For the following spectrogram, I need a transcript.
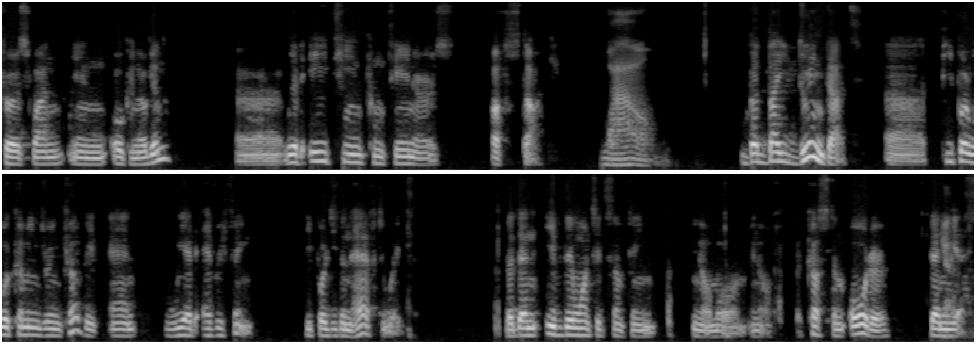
first one in Okanagan. Uh, we had 18 containers of stock. Wow. But by doing that, uh, people were coming during COVID and we had everything. People didn't have to wait. But then if they wanted something, you know, more, you know, a custom order, then yeah. yes,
